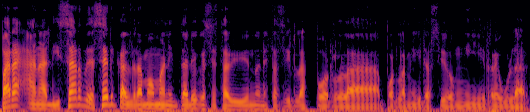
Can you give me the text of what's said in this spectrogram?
para analizar de cerca el drama humanitario que se está viviendo en estas islas por la, por la migración irregular.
